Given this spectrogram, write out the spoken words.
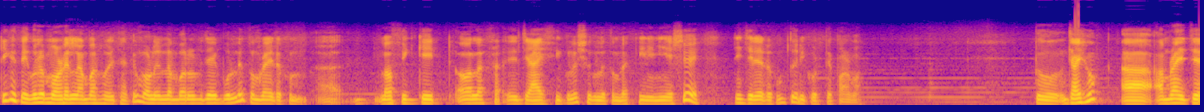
ঠিক আছে এগুলো মডেল নাম্বার হয়ে থাকে। মডেল নাম্বার অনুযায়ী বললে তোমরা এরকম লজিক গেট অল যে আইসি গুলো, সেগুলো তোমরা কিনে নিয়ে এসে নিজের এরকম তৈরি করতে পারবা। তো যাই হোক আমরা এই যে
